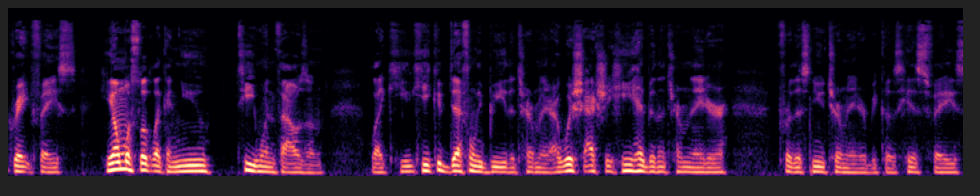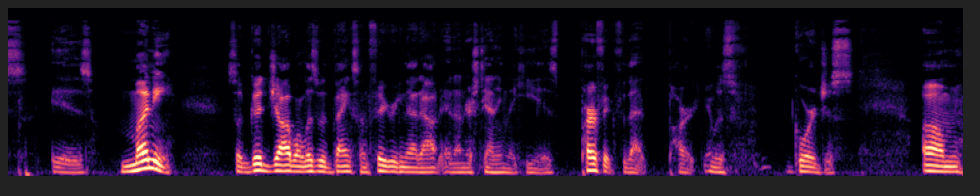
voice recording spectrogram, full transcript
great face. He almost looked like a new T1000. Like he he could definitely be the Terminator. I wish actually he had been the Terminator for this new Terminator because his face is money. So good job on Elizabeth Banks on figuring that out and understanding that he is perfect for that part. It was gorgeous. Um,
